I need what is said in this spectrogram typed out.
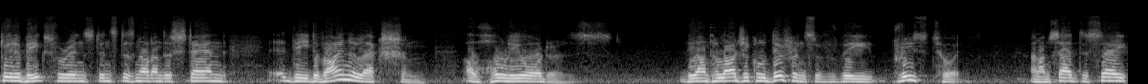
Beeks, for instance, does not understand the divine election of holy orders, the ontological difference of the priesthood. And I'm sad to say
